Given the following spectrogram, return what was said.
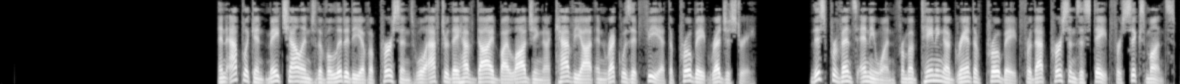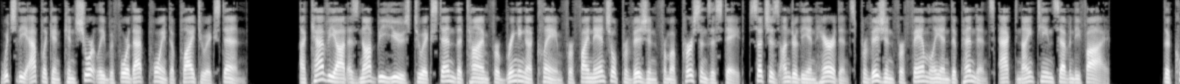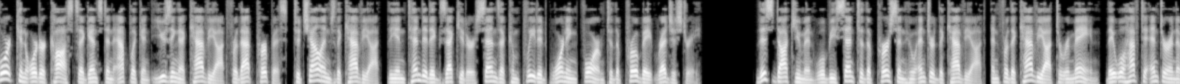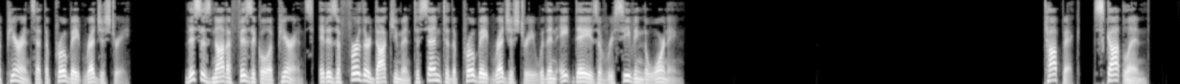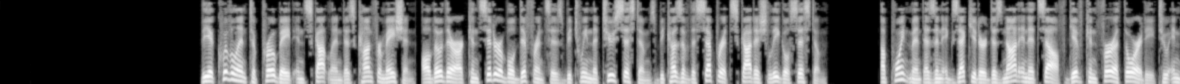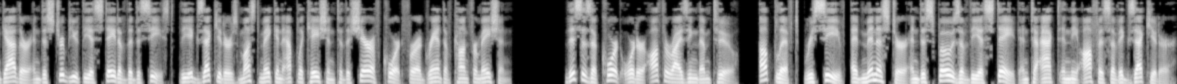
An applicant may challenge the validity of a person's will after they have died by lodging a caveat and requisite fee at the probate registry. This prevents anyone from obtaining a grant of probate for that person's estate for six months, which the applicant can shortly before that point apply to extend. A caveat is not be used to extend the time for bringing a claim for financial provision from a person's estate, such as under the Inheritance Provision for Family and Dependents Act 1975. The court can order costs against an applicant using a caveat for that purpose. To challenge the caveat, the intended executor sends a completed warning form to the probate registry. This document will be sent to the person who entered the caveat, and for the caveat to remain, they will have to enter an appearance at the probate registry. This is not a physical appearance, it is a further document to send to the probate registry within eight days of receiving the warning. Scotland The equivalent to probate in Scotland is confirmation, although there are considerable differences between the two systems because of the separate Scottish legal system. Appointment as an executor does not in itself give confer authority to ingather and distribute the estate of the deceased, the executors must make an application to the Sheriff Court for a grant of confirmation. This is a court order authorising them to uplift, receive, administer and dispose of the estate and to act in the office of executor.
